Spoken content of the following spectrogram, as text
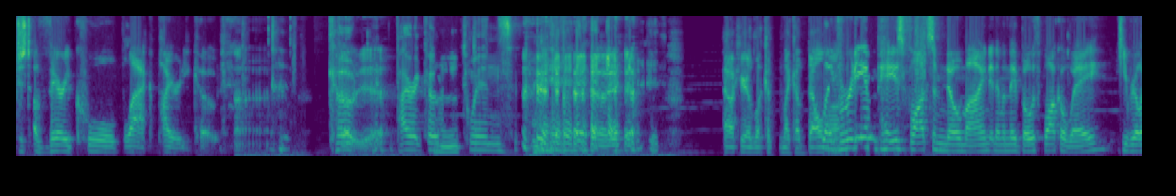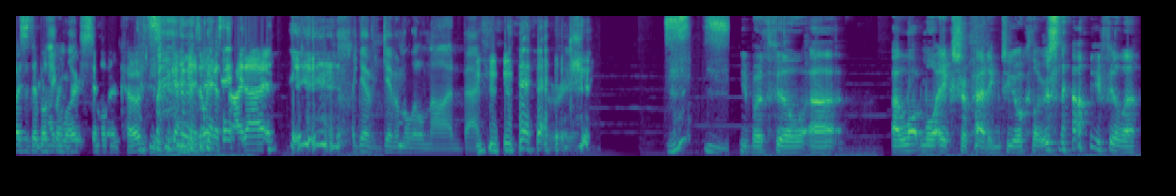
just a very cool black piratey coat. Uh, Coat, oh, yeah. pirate coat, Mhm. twins. yeah. Out here looking like a Like Belmont. Viridian pays Flotsam no mind, and then when they both walk away, he realizes they're both Like wearing what? very similar coats. Like, there's like a side eye. I give give him a little nod back. You both feel uh, a lot more extra padding to your clothes now. You feel uh,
